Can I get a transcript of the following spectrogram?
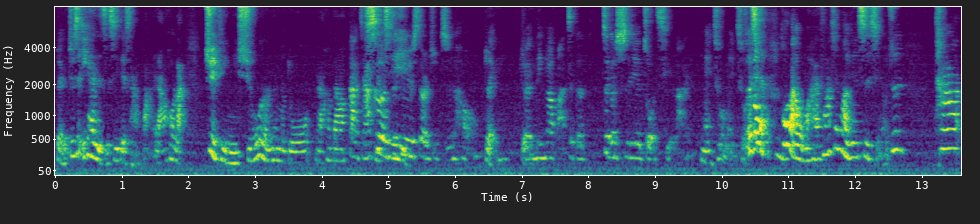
对，就是一开始只是一个想法，然后后来具体你询问了那么多，然后到大家各自去 search 之后，对，决定要把这个这个事业做起来。没错没错，而且后来我们还发现到一件事情哦，就是他，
